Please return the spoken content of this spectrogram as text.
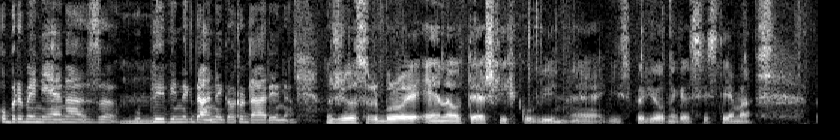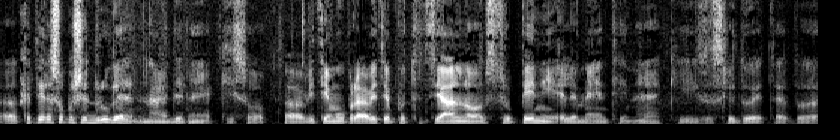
obremenjena z mhm. vplivi nekdanjega rodarjenja. No, živo srebro je ena od težkih kovin ne, iz periodnega sistema. Eh, katere so pa še druge najdene, ki so, eh, vi temu pravite, potencijalno strupeni elementi, ne, ki jih zasledujete v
